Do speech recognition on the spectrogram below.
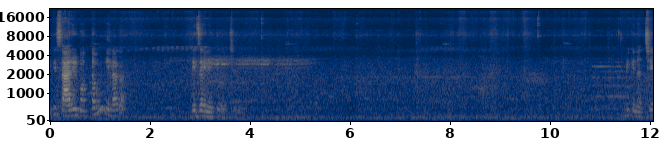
ఇది శారీ మొత్తం ఇలాగా డిజైన్ అయితే వచ్చింది. మీకు నచ్చే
